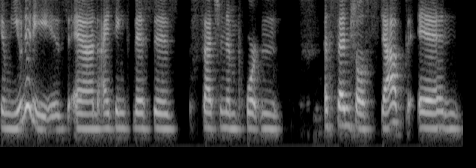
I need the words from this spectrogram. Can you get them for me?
communities. And i think this is such an important essential step in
